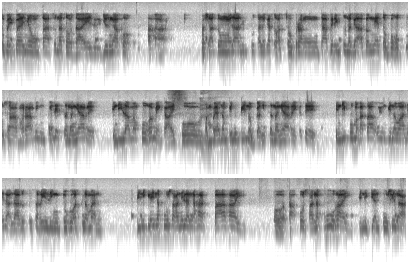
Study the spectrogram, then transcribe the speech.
subaybayan niyo ang kaso na to dahil yun nga po, ah, masyadong malalim po talaga to at sobrang dami rin po nag-aabang nito bukod po sa maraming galit sa nangyari. Hindi lamang po kami, kahit po sambayan ng Pilipino, galit sa nangyari kasi hindi po makatao yung ginawa nila, lalo sa sariling dugo at laman. Binigay na po sa kanila lahat, bahay, o, tapos hanap buhay, binigyan po sila.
